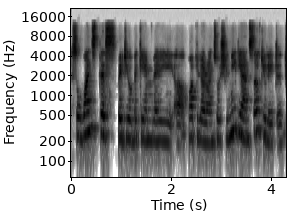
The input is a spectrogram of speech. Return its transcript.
So once this video became very uh, popular on social media and circulated,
